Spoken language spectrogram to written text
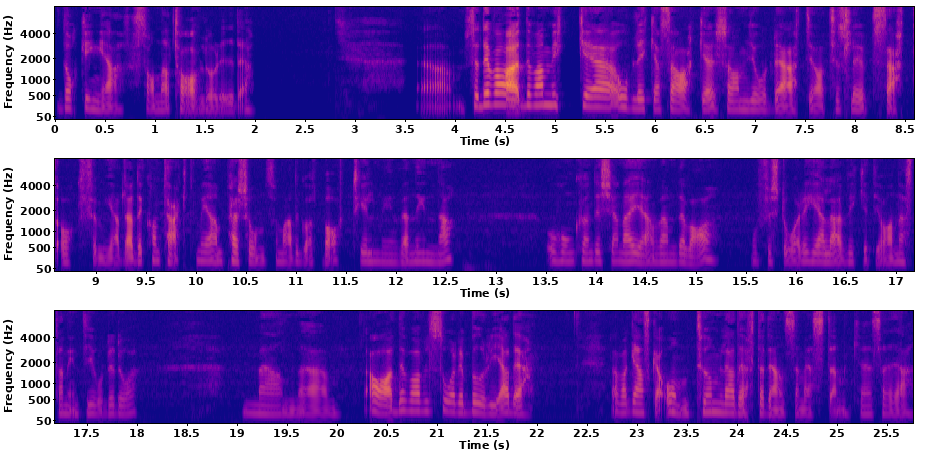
dock inga sådana tavlor i det. Ehm, så det var, det var mycket olika saker som gjorde att jag till slut satt och förmedlade kontakt med en person som hade gått bort till min väninna. Och hon kunde känna igen vem det var och förstå det hela, vilket jag nästan inte gjorde då. Men ehm, ja, det var väl så det började. Jag var ganska omtumlad efter den semestern kan jag säga.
